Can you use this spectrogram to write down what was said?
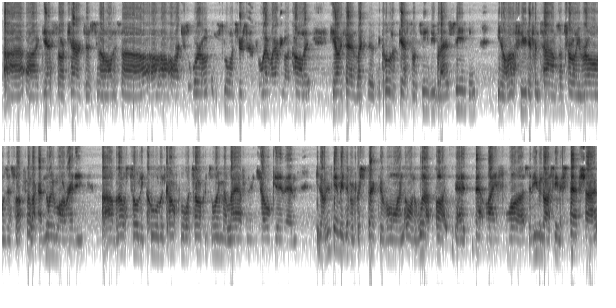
uh, uh, guests or characters, you know, on his uh, or just world influencers or whoever, whatever you want to call it. He always has like the, the coolest guests on TV. But I've seen him, you know, a few different times on Charlie Rose, and so I felt like I knew him already. Uh, but I was totally cool and comfortable with talking to him and laughing and joking, and you know, he gave me a different perspective on on what I thought that that life was. And even though I seen a snapshot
